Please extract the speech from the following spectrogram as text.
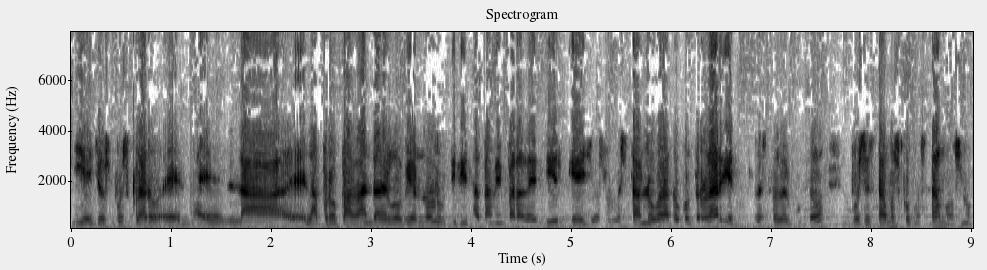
y ellos, pues claro, en- en la, la propaganda del gobierno lo utiliza también para decir que ellos lo están logrando controlar y en el resto del mundo, pues estamos como estamos, ¿no?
